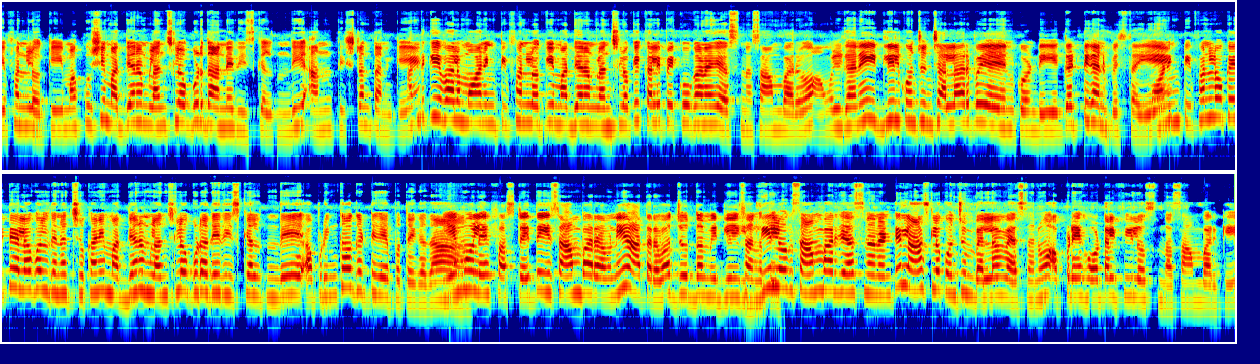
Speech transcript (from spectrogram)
టిఫిన్లోకి. మా ఖుషి మధ్యాహ్నం లంచ్లో కూడా దాన్నే తీసుకెళ్తుంది. అంత ఇష్టం తనకి. అందుకే ఇవాళ మార్నింగ్ టిఫిన్లోకి మధ్యాహ్నం లంచ్లోకి కలిపి ఎక్కువగానే చేస్తున్నా సాంబారు. మామూలుగానే ఇడ్లీలు కొంచెం చల్లారిపోయాయి అనుకోండి గట్టిగా అనిపిస్తాయి. మార్నింగ్ టిఫిన్లోకి అయితే ఎలాగోలు తినొచ్చు కానీ మధ్యాహ్నం లంచ్లో కూడా అదే తీసుకెళ్తుంది. అప్పుడు ఇంకా గట్టిగా అయిపోతాయి కదా. ఏమోలే ఫస్ట్ అయితే ఈ సాంబార్ అవని ఆ తర్వాత చూద్దాం ఇడ్లీ ఇడ్లీలోకి సాంబార్ చేస్తున్నానంటే లాస్ట్లో కొంచెం బెల్లం వేస్తాను. అప్పుడే హోటల్ ఫీల్ వస్తుంది ఆ సాంబార్కి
